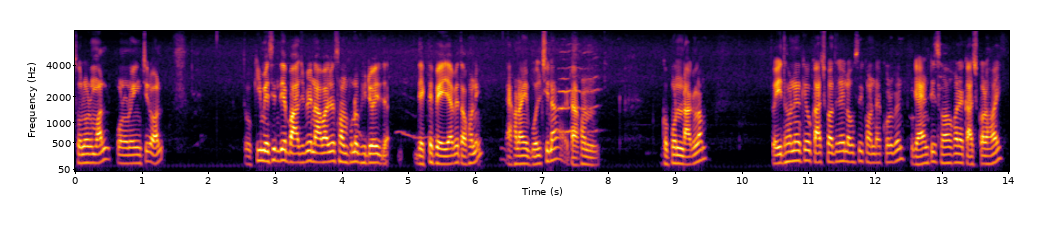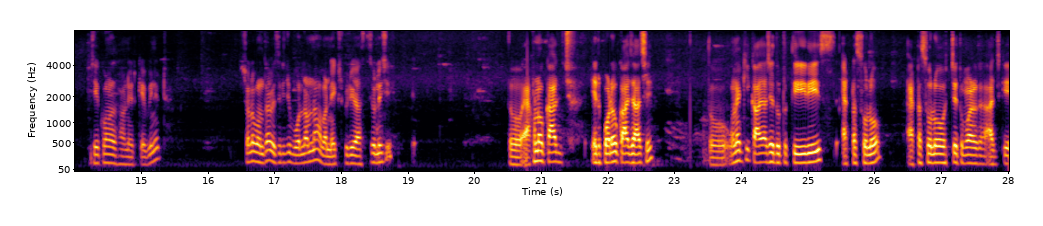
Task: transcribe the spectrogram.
ষোলোর মাল, পনেরো ইঞ্চির অল তো কি মেশিন দিয়ে বাজবে, না বাজবে সম্পূর্ণ ভিডিও দেখতে পেয়ে যাবে তখনই। এখন আমি বলছি না, এটা এখন গোপন রাখলাম। তো এই ধরনের কেউ কাজ করতে চাইলে অবশ্যই কন্ট্যাক্ট করবেন। গ্যারান্টি সহকারে কাজ করা হয় যে কোনো ধরনের ক্যাবিনেট চলো বন্ধুরা, বেশি কিছু বললাম না, আবার নেক্সট ভিডিও আসতে চলেছি। তো এখনও কাজ, এরপরেও কাজ আছে। তো অনেকই কাজ আছে, দুটো তিরিশ, একটা ষোলো। একটা ষোলো হচ্ছে তোমার আজকে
